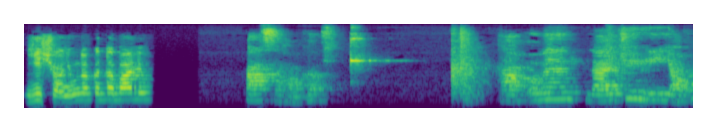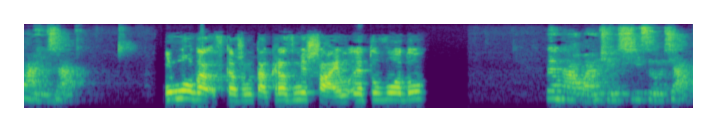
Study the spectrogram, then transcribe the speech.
Еще немного добавим. 八十毫克。好，我们来均匀摇晃一下。 Немного, скажем так, размешаем эту воду. 让它完全吸收下。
